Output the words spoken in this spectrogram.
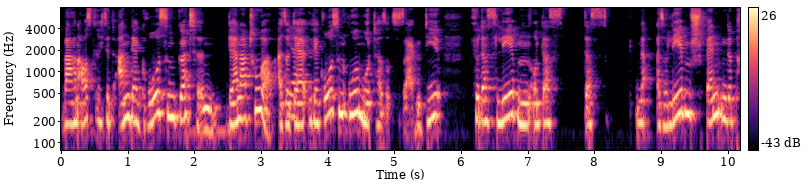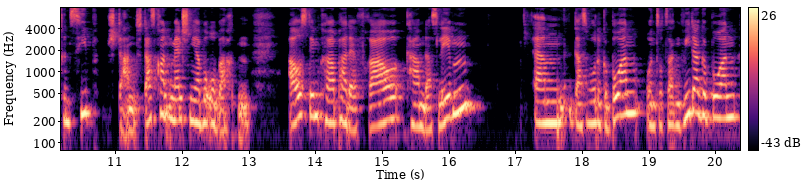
waren ausgerichtet an der großen Göttin der Natur, also yeah. der, der großen Urmutter sozusagen, die für das Leben und das, das also lebensspendende Prinzip stand. Das konnten Menschen ja beobachten aus dem Körper der Frau kam das Leben. Ähm, das wurde geboren und sozusagen wiedergeboren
